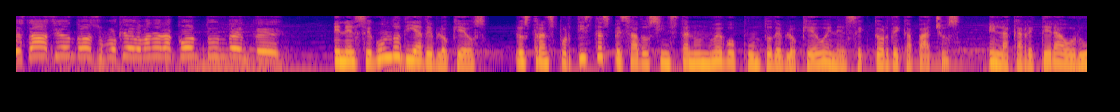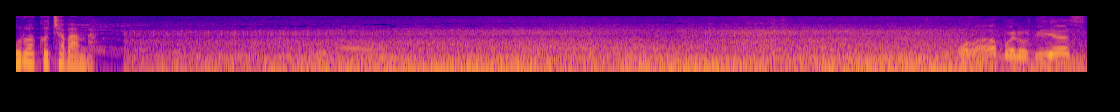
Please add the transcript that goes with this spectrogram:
está haciendo su bloqueo de manera contundente. En el segundo día de bloqueos, los transportistas pesados instan un nuevo punto de bloqueo en el sector de Capachos, en la carretera Oruro a Cochabamba. Hola, buenos días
